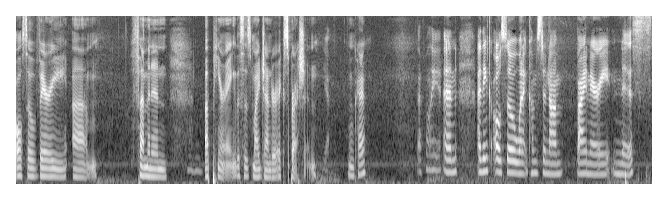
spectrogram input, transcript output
also very um, feminine appearing. This is my gender expression. Yeah. Okay. Definitely. And I think also when it comes to non-binary-ness,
